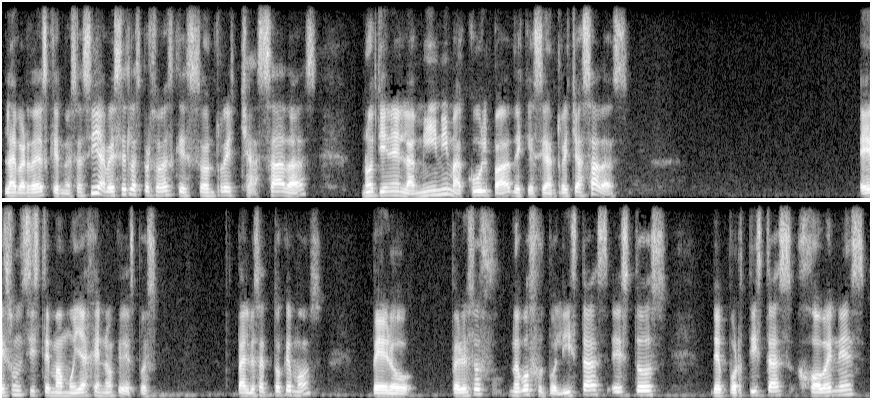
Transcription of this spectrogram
la verdad es que no es así. A veces las personas que son rechazadas no tienen la mínima culpa de que sean rechazadas. Es un sistema muy ajeno que después tal vez toquemos, pero, pero esos nuevos futbolistas, estos deportistas jóvenes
